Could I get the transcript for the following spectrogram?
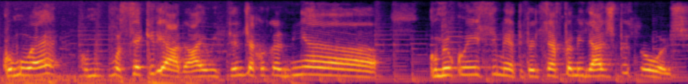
como é, como você é criado. Ah, eu entendo de acordo com a minha, com o meu conhecimento. Então ele serve para milhares de pessoas.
